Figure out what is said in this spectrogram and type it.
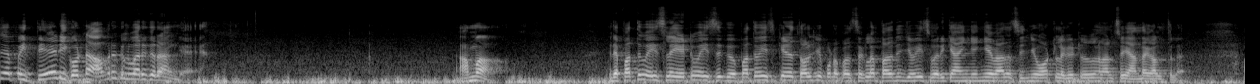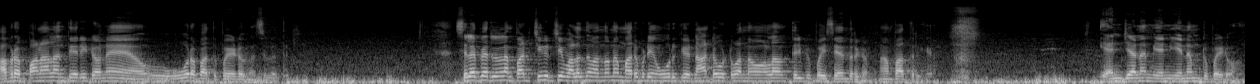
யோசேப்பை தேடிக்கொண்டு அவர்கள் வருகிறாங்க. ஆமாம் இந்த பத்து வயசில் எட்டு வயசுக்கு பத்து வயசு கீழே தொலைஞ்சி போட பசங்களாம் பதினஞ்சு வயசு வரைக்கும் அங்கங்கே வேலை செஞ்சு ஹோட்டலில் கிட்டலாம் வேலை செய்யும் அந்த காலத்தில். அப்புறம் பணம்லாம் தேடிட்டோன்னே ஊ- ஊரை பார்த்து போயிடுவாங்க சிலது சில பேர்லாம் படிச்சு கிடிச்சு வளர்ந்து வந்தோன்னே மறுபடியும் ஊருக்கு நாட்டை விட்டு வந்தவங்களாம் திருப்பி போய் சேர்ந்துருக்கேன் நான் பார்த்துருக்கேன். என் ஜனம் என் இனம்ட்டு போயிடுவான்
